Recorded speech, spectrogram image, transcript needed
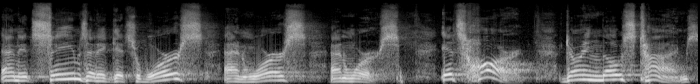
And it seems that it gets worse and worse and worse. It's hard during those times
